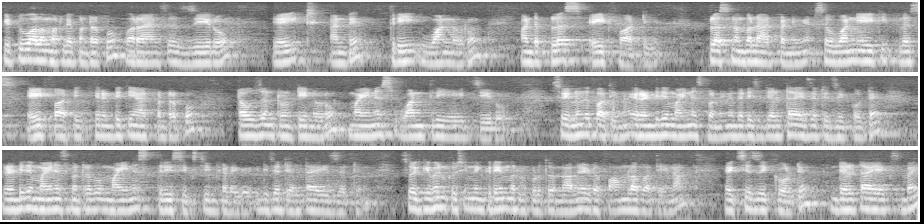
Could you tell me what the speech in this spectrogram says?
இது டூவால் மல்டிப்ளை பண்ணுறப்போ வர answer zero eight and three one வரும். And plus eight forty plus நம்பரில் ஆட் பண்ணுங்க. So one eighty plus eight forty ரெண்டுத்தையும் ஆட் பண்ணுறப்போ தௌசண்ட் டுவெண்ட்டின்னு வரும். Minus one three eight zero so இதுலேருந்து பார்த்தீங்கன்னா ரெண்டுத்தையும் மைனஸ் பண்ணுங்கள் that is delta Z is equal to ரெண்டுத்தையும் மைனஸ் பண்ணுறப்போ மைனஸ் த்ரீ சிக்ஸ்டீன் கிடைக்குது. It is a delta Z so given question Cramer கொடுத்ததுனால இதோட ஃபார்முலா பார்த்தீங்கன்னா X is equal to delta X by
